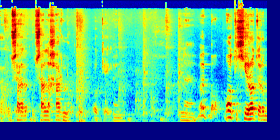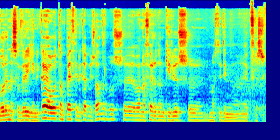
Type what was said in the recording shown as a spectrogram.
οκ. Ουσα- ουσάλα χάρλου. Οκ. είναι. Ναι. Ε, ό- Ό,τι χειρότερο μπορεί να σε βρει γενικά, όταν πέθανε κάποιος άνθρωπος, ε, αναφέρονταν κυρίως ε, με αυτή την έκφραση.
